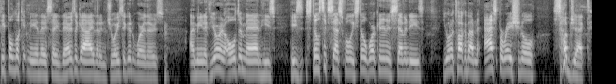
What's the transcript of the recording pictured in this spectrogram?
people look at me and they say, "There's a guy that enjoys a good Werther's." I mean, if you're an older man, he's He's still successful. He's still working in his 70s. You want to talk about an aspirational subject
